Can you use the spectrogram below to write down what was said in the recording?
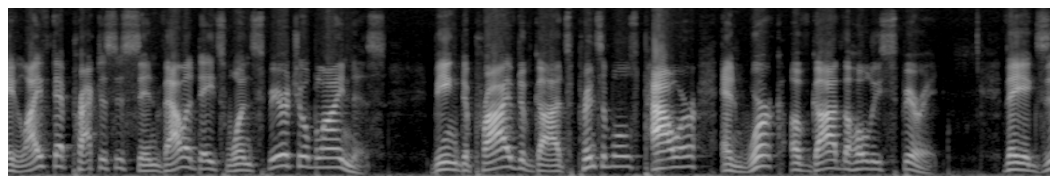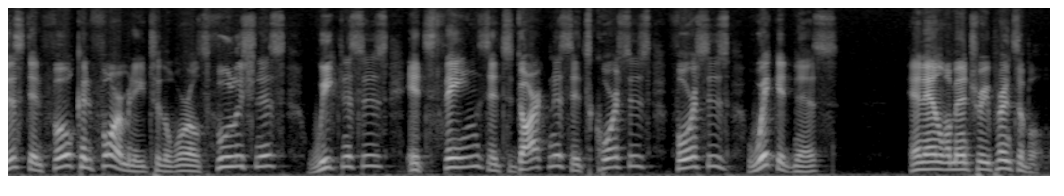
A life that practices sin validates one's spiritual blindness, being deprived of God's principles, power, and work of God the Holy Spirit. They exist in full conformity to the world's foolishness, weaknesses, its things, its darkness, its courses, forces, wickedness, and elementary principles.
